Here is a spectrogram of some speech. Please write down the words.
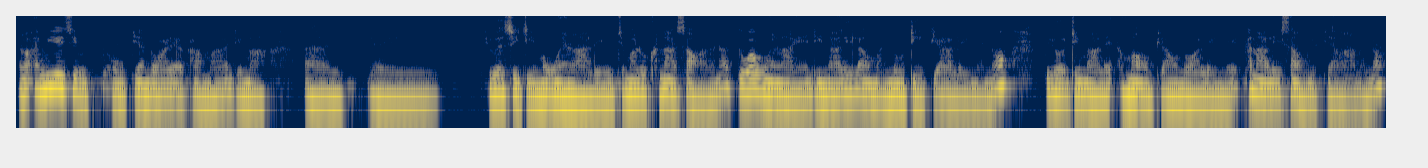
အဲ့တော့ MAC ကိုဟိုပြန်သွားတဲ့အခါမှာဒီမှာအဲ USDT မဝင်လာသေးဘူးကျမတို့ခဏဆောင်ရမယ်နော်သူကဝင်လာရင်ဒီနားလေးလောက်မှာ note ပြလိမ့်မယ်နော်ပြီးတော့ဒီမှာလည်း amount ပြောင်းသွားလိမ့်မယ်ခဏလေးဆောင်ပြီးပြန်လာမယ်နော်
